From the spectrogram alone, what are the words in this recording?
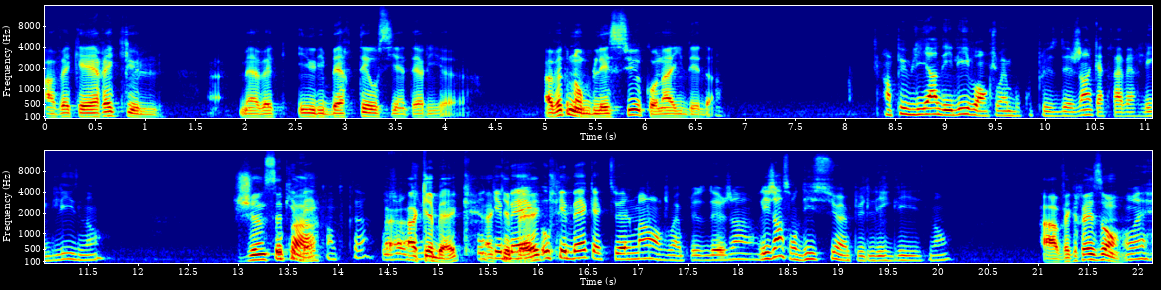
avec un recul, mais avec une liberté aussi intérieure, avec nos blessures qu'on a eues dedans. En publiant des livres, on rejoint beaucoup plus de gens qu'à travers l'Église, non? Je ne sais Au pas. Québec, en tout cas, À-. Québec. Au à Québec, Québec. au Québec, actuellement, on rejoint plus de gens. Les gens sont déçus un peu de l'Église, non? Avec raison. Oui.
